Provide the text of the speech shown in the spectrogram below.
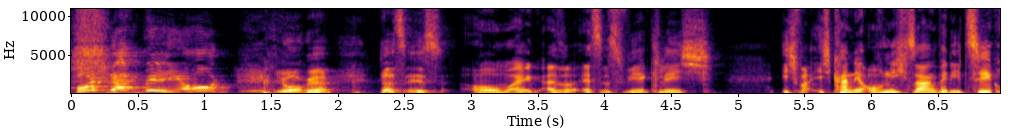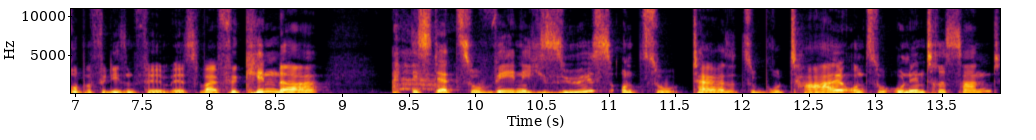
Millionen! Junge, das ist, oh mein, also es ist wirklich, ich, ich kann ja auch nicht sagen, wer die Zielgruppe für diesen Film ist, weil für Kinder ist der zu wenig süß und zu teilweise zu brutal und zu uninteressant.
